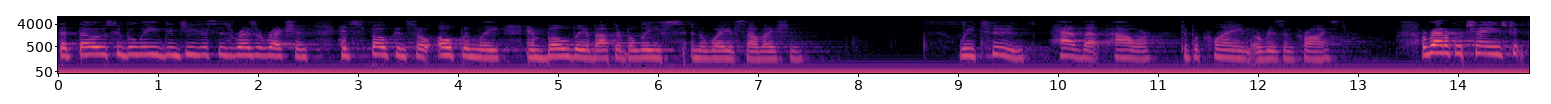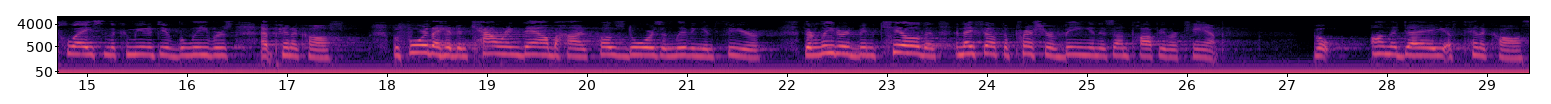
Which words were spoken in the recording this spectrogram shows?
that those who believed in Jesus' resurrection had spoken so openly and boldly about their beliefs and the way of salvation. We too have that power to proclaim a risen Christ. A radical change took place in the community of believers at Pentecost. Before they had been cowering down behind closed doors and living in fear. Their leader had been killed and, and they felt the pressure of being in this unpopular camp. But on the day of Pentecost,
